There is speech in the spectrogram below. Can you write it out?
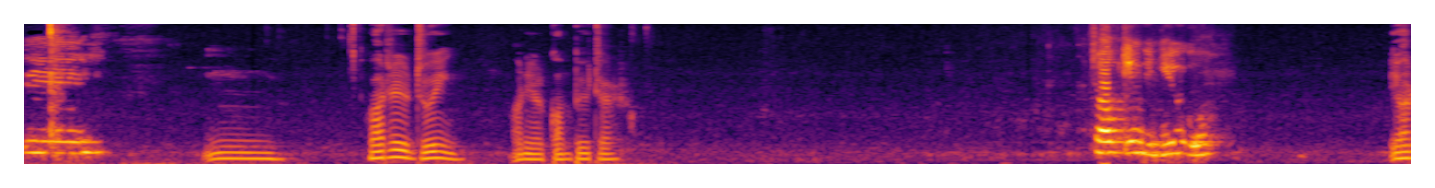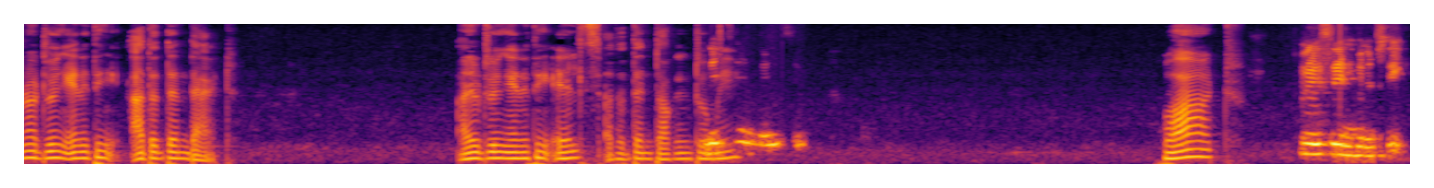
Hmm. Mm, what are you doing on your computer? Talking to you. You're not doing anything other than that. Are you doing anything else other than talking to Listen me? music. What? Listen music.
